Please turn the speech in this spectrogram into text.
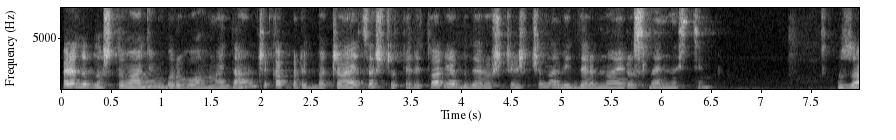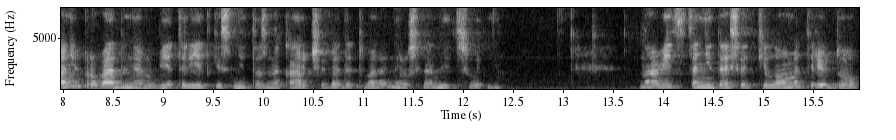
Перед облаштуванням борового майданчика передбачається, що територія буде розчищена від деревної рослинності. У зоні проведення робіт рідкісні та зникаючі види тварин і рослин відсутні. На відстані 10 км до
